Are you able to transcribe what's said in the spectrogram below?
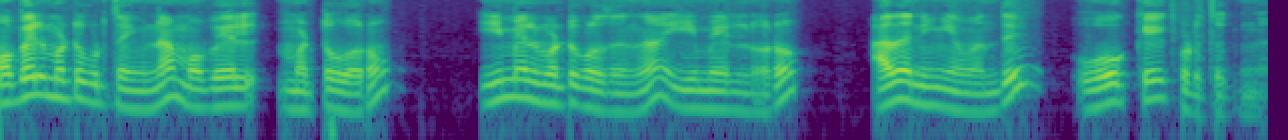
மொபைல் மட்டும் கொடுத்தீங்கன்னா மொபைல் மட்டும் வரும். இமெயில் மட்டும் கொடுத்தீங்கன்னா இமெயில் வரும். அதை நீங்கள் வந்து ஓகே கொடுத்துக்குங்க.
